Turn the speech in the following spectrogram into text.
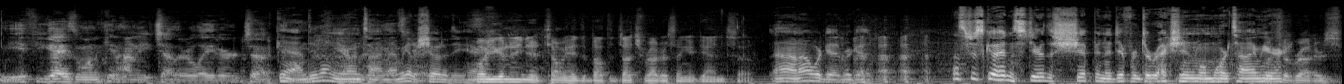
If you guys want to get on each other later, Chuck. Yeah, and do it on your own time, man. We got a great. show to do here. Well, you're going to need to tell me about the Dutch rudder thing again. So No, no, we're good. We're good. Let's just go ahead and steer the ship in a different direction one more time with here. the rudders.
